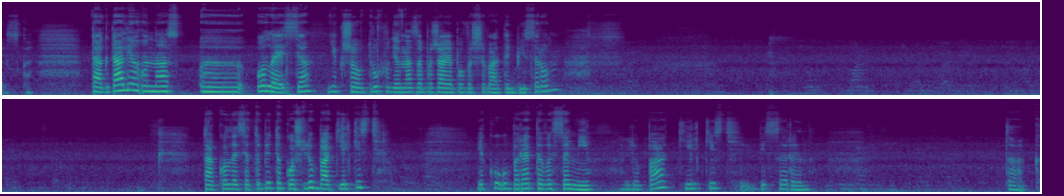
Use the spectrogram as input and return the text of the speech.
риска. Так, далі у нас Олеся, якщо вдруг вона забажає повишивати бісером. Так, Олеся, тобі також люба кількість, яку оберете ви самі. Люба кількість бісерин. Так.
